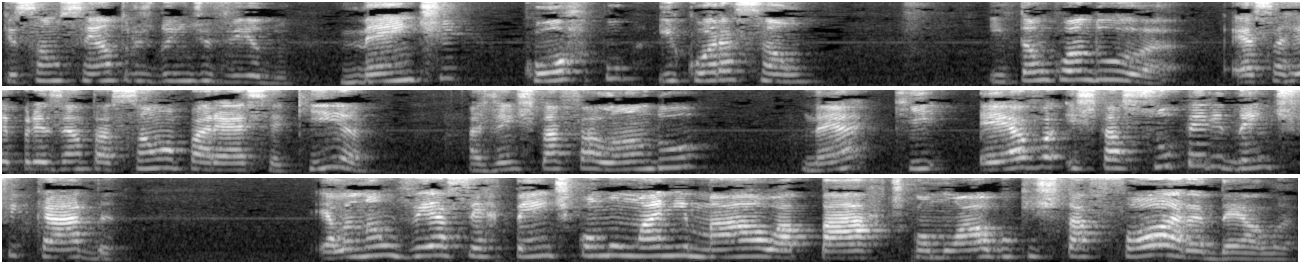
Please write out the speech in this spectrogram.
que são centros do indivíduo: mente, corpo e coração. Então, quando essa representação aparece aqui, a gente está falando né, que Eva está super identificada. Ela não vê a serpente como um animal à parte, como algo que está fora dela.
